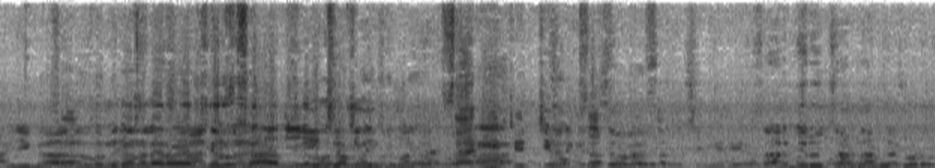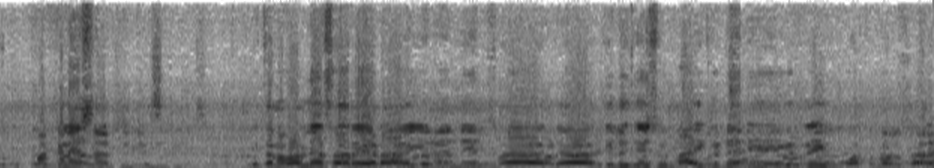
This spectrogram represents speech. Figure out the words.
అవి కాదు తొమ్మిది వందల ఇరవై ఐదు చెరువు సార్ ఈ చర్చి నుంచి మాత్రం. సార్ మీరు. వచ్చి పక్కనే సార్ కొంచెం. ఇతని వల్లే సార్ ఇక్కడ నేను, తెలుగుదేశం నాయకుడిని ఎర్రైపోతున్నాడు సార్.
